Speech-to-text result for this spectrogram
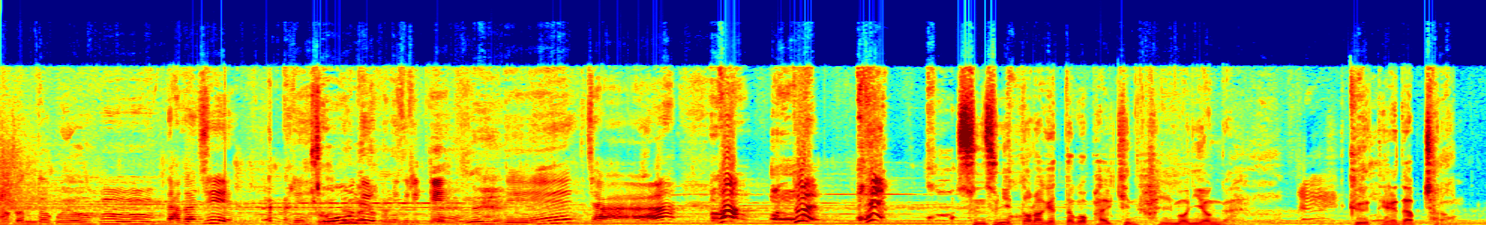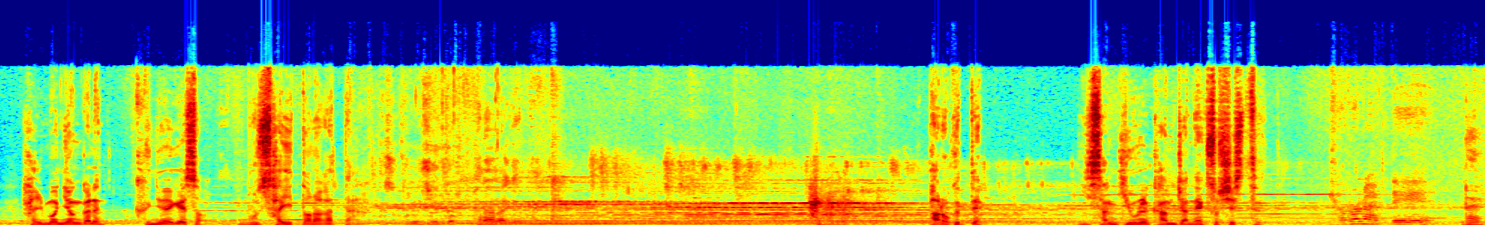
나간다고요 응, 응, 나가지? 그래, 좋은 데로 보내드릴게. 네, 자, 하나, 둘, 셋! 순순히 떠나겠다고 밝힌 할머니 영가. 그 대답처럼 할머니 영가는 그녀에게서 무사히 떠나갔다. 정신도 편안하게. 바로 그때 이상 기운을 감지한 엑소시스트. 결혼할 때 네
